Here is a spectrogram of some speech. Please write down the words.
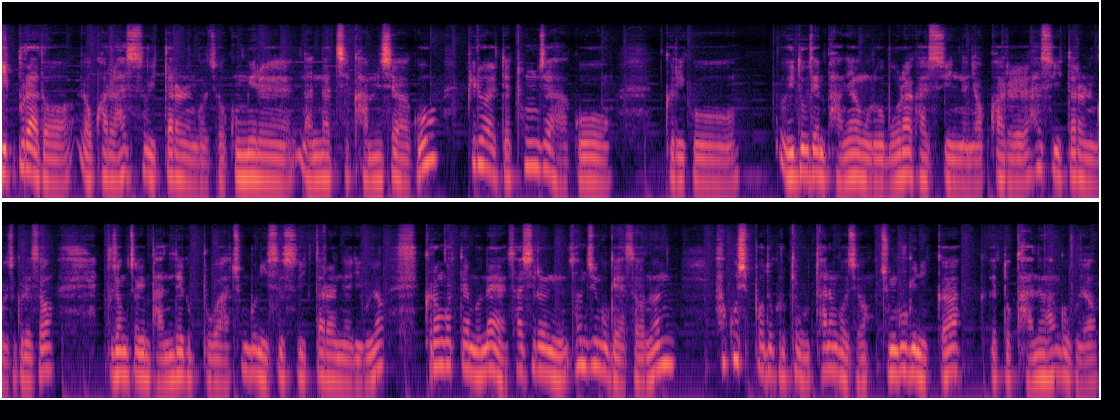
빅브라더 역할을 할 수 있다라는 거죠. 국민을 낱낱이 감시하고 필요할 때 통제하고 그리고 의도된 방향으로 몰아갈 수 있는 역할을 할 수 있다라는 거죠. 그래서 부정적인 반대급부가 충분히 있을 수 있다라는 얘기고요. 그런 것 때문에 사실은 선진국에서는 하고 싶어도 그렇게 못하는 거죠. 중국이니까 그게 또 가능한 거고요.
